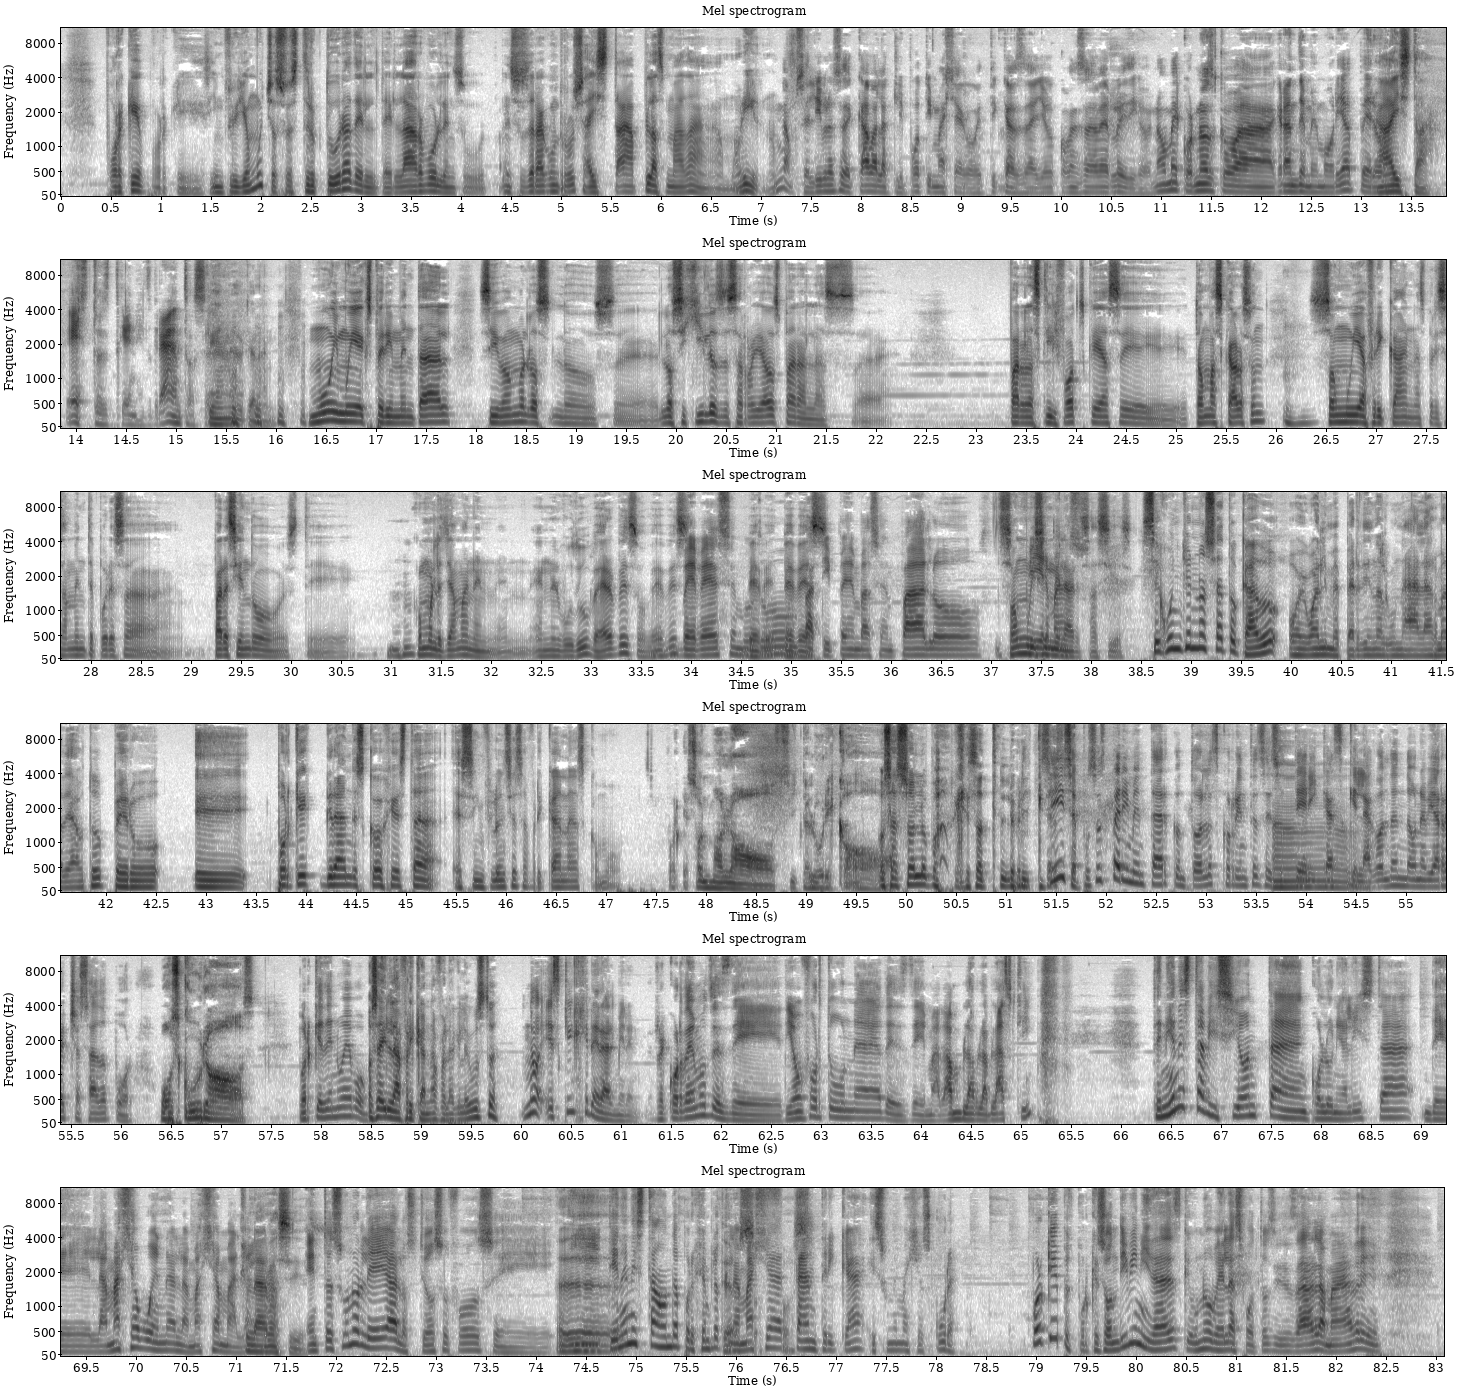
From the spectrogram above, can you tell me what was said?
¿Por qué? Porque influyó mucho su estructura del, del árbol en su, en su Dragon Rush, ahí está plasmada a morir, ¿no? No, pues el libro ese de Cábala, Clipot y Magia Goética, o sea, yo comencé a verlo y digo, no me conozco a grande memoria, pero Ahí está. esto es Kenneth Grant, o sea. Kenneth Grant. Muy, muy experimental. Si vamos los, los, eh, los sigilos desarrollados para las eh, para las clifots que hace Thomas Carlson Ujú. son muy africanas, precisamente por esa pareciendo este. ¿cómo les llaman en, en- en el vudú? ¿Verbes o bebes? Bebés en Bebe- vudú, bebés. patipembas en palo. son muy firmas. similares, así es. Según yo no se ha tocado, o igual y me perdí en alguna alarma de auto, pero eh, ¿por qué Grant escoge esta, estas influencias africanas como... Porque son malos y telúricos. O sea, solo porque son telúricas? Sí, se puso a experimentar con todas las corrientes esotéricas Ah. que la Golden Dawn había rechazado por oscuras. Porque de nuevo, O sea, y la africana fue la que le gustó. no, es que en general, miren, recordemos desde Dion Fortuna, desde Madame Blablablaski, tenían esta visión tan colonialista de la magia buena, la magia mala. Claro. Así es. Entonces uno lee a los teósofos eh, Eh, y tienen esta onda, por ejemplo, que la magia tántrica es una magia oscura. ¿Por qué? Pues porque son divinidades que uno ve las fotos y dices, ah, la madre.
